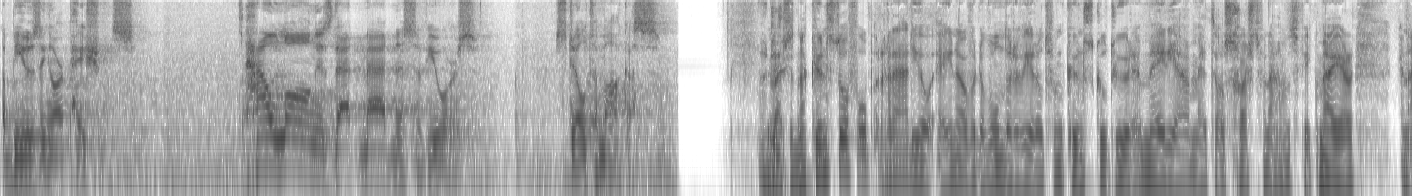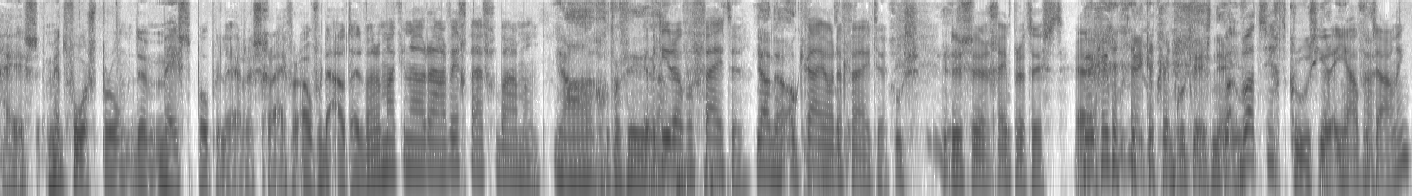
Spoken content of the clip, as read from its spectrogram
abusing our patience? How long is that madness of yours still to mock us? U luistert naar Kunststof op Radio 1 over de wonderenwereld van kunst, cultuur en media... met als gast vanavond Vic Meijer. En hij is met voorsprong de meest populaire schrijver over de oudheid. Waarom maak je nou een raar wegwijfgebaar, man? Ja, god, dat vind We hebben het hier over feiten. Ja, nou, oké. Keiharde feiten. Goed. Dus eh, geen protest. Nee, geen, pro- nee, ik heb geen protest, nee. Wa- Wat zegt Cruz hier Ja, in jouw ja. vertaling?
